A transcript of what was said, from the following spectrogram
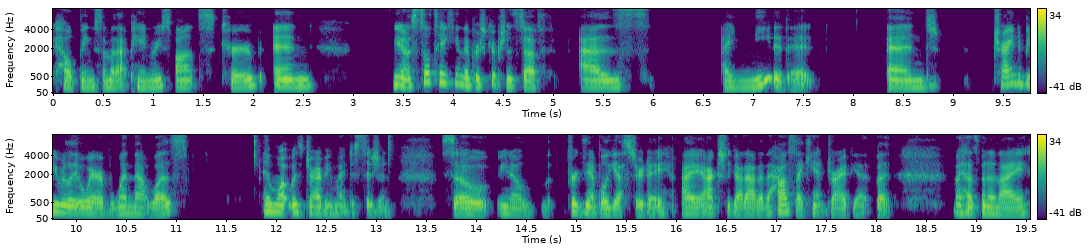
helping some of that pain response curb. And, you know, still taking the prescription stuff as I needed it and trying to be really aware of when that was and what was driving my decision. So, you know, for example, yesterday I actually got out of the house. I can't drive yet, but my husband and I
